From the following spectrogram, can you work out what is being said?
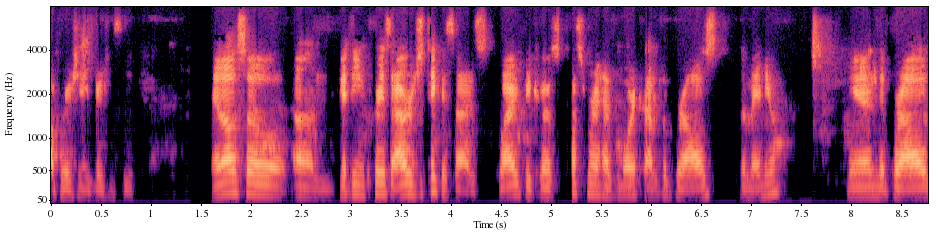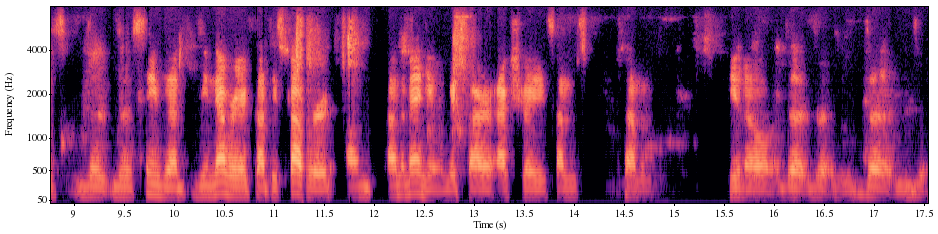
operation efficiency. And also um, it increased average ticket size. Why? Because customer has more time to browse the menu and browse the, the things that they never got discovered on, on the menu, which are actually some some you know the the the,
